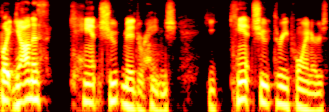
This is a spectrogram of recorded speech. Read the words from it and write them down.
But Giannis can't shoot mid-range. He can't shoot three pointers.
